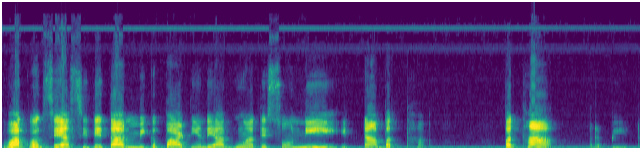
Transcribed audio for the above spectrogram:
ਵੱਖ-ਵੱਖ ਸਿਆਸੀ ਤੇ ਧਾਰਮਿਕ ਪਾਰਟੀਆਂ ਦੇ ਆਗੂਆਂ ਤੇ ਸੋਨੀ ਇੱਟਾਂ ਪੱਥਾਂ ਪੱਥਾਂ ਰਿਪੀਟ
